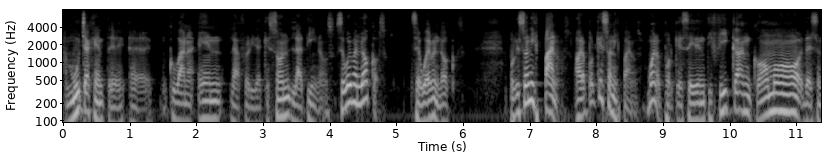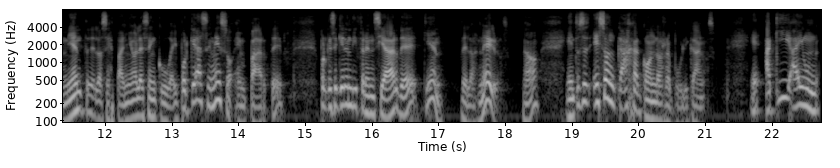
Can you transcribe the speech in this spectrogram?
a, mucha gente eh, cubana en la Florida que son latinos, se vuelven locos, se vuelven locos. Porque son hispanos. Ahora, ¿por qué son hispanos? Bueno, porque se identifican como descendientes de los españoles en Cuba. ¿Y por qué hacen eso? En parte porque se quieren diferenciar de quién? De los negros, ¿no? Entonces, eso encaja con los republicanos. Eh, aquí hay un,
